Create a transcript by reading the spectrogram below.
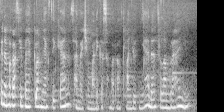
Terima kasih banyak telah menyaksikan. Sampai jumpa di kesempatan selanjutnya dan salam rahayu.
